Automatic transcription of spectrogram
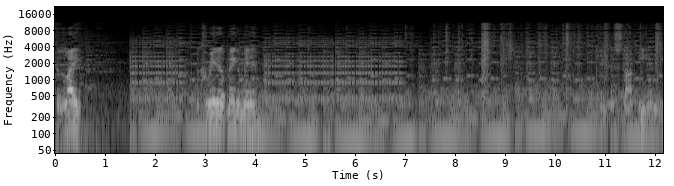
Dr. Light, the creator of Mega Man. Can't just stop eating these.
